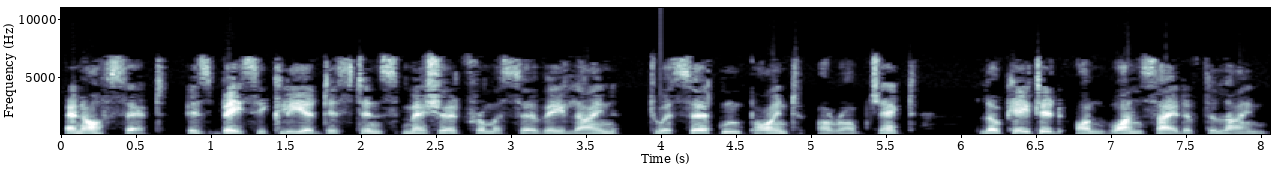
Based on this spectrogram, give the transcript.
An offset is basically a distance measured from a survey line to a certain point or object located on one side of the line.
